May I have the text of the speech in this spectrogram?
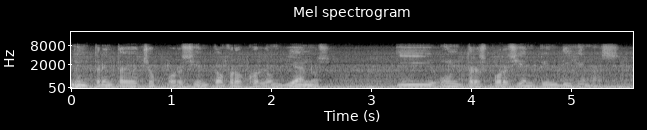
un 38% afrocolombianos y un 3% indígenas.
